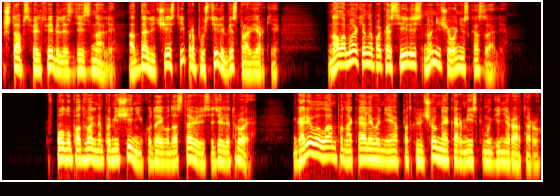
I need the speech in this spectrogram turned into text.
Штаб с Фельдфебеля здесь знали, отдали честь и пропустили без проверки. На Ломакина покосились, но ничего не сказали. В полуподвальном помещении, куда его доставили, сидели трое. Горела лампа накаливания, подключенная к армейскому генератору.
